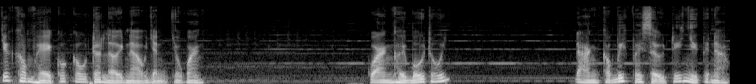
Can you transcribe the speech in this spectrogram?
Chứ không hề có câu trả lời nào dành cho Quang. Quang hơi bối rối, Đang không biết phải xử trí như thế nào,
